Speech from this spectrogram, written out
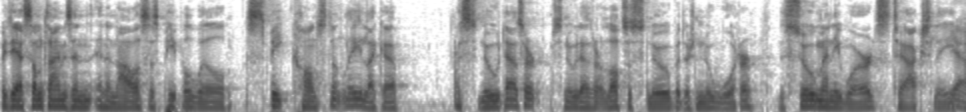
But yeah, sometimes in, in analysis, people will speak constantly, like a a snow desert. Snow desert, lots of snow, but there's no water. There's so many words to actually Yeah.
